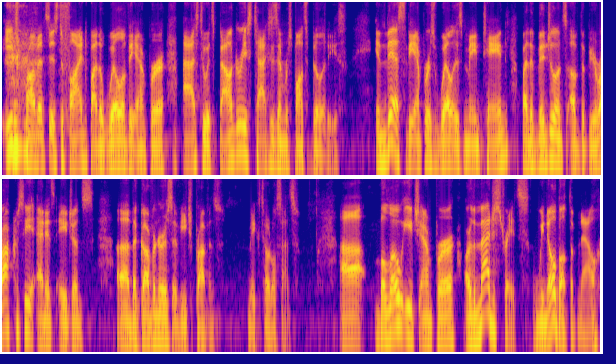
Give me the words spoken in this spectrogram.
each province is defined by the will of the emperor as to its boundaries, taxes, and responsibilities. In this, the emperor's will is maintained by the vigilance of the bureaucracy and its agents, uh, the governors of each province. Makes total sense. Uh, below each emperor are the magistrates. We know about them now,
